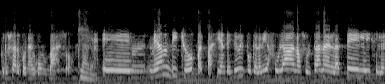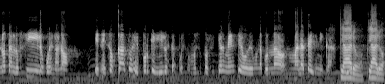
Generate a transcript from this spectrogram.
cruzar con algún vaso. Claro. Eh, me han dicho pacientes de hoy porque la vía fulano, sultana en la tele y se le notan los hilos. Bueno, no en esos casos es porque el hilo está puesto muy superficialmente o de una con una mala técnica. Claro, claro.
